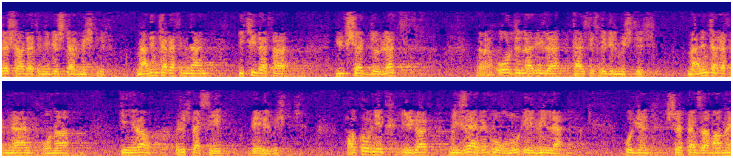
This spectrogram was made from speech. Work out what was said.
rəşadətini göstərmişdir. Mənim tərəfimdən iki dəfə yüksək dövlət e, ordenləri ilə təltif edilmişdir. Mənim tərəfimdən ona general rütbəsi verilmişdir. Polkovnik İlqar Mirzəyevin oğlu Elvinlə bugün söhbət zamanı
